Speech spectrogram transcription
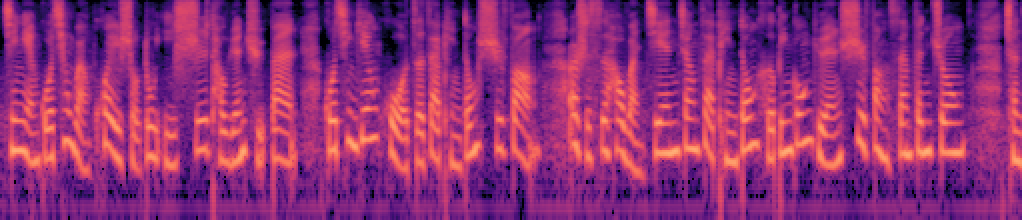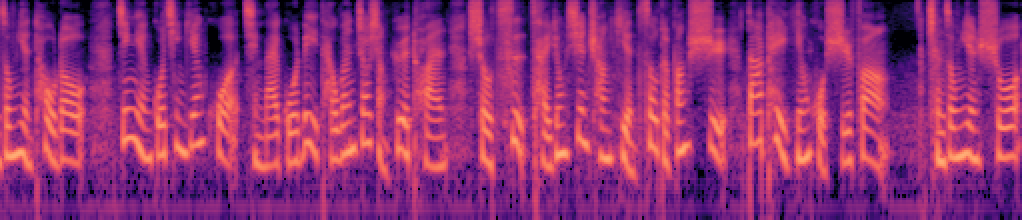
今年国庆晚会首度移师桃园举办，国庆烟火则在屏东释放。二十四号晚间将在屏东河滨公园释放三分钟。陈宗彦透露，今年国庆烟火请来国立台湾交响乐团，首次采用现场演奏的方式搭配烟火释放。陈宗彦说，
